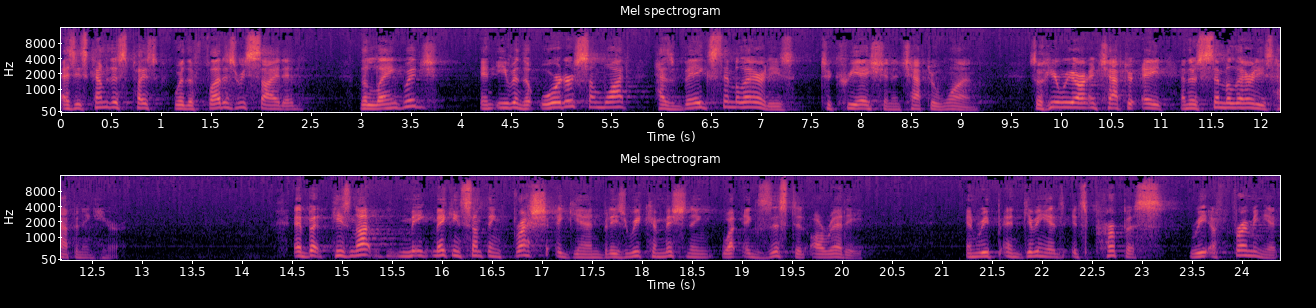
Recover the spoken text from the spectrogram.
as he's come to this place where the flood is recited, the language and even the order somewhat has vague similarities to creation in chapter 1. So here we are in chapter 8, and there's similarities happening here. And, but he's not ma- making something fresh again, but he's recommissioning what existed already and, re- and giving it its purpose, reaffirming it,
